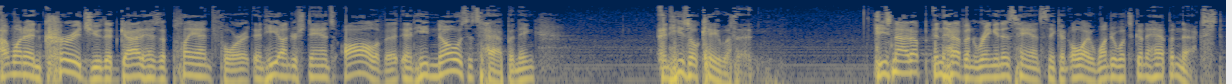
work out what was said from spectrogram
I want to encourage you that God has a plan for it and He understands all of it and He knows it's happening and He's okay with it. He's not up in heaven wringing His hands thinking, oh, I wonder what's going to happen next.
